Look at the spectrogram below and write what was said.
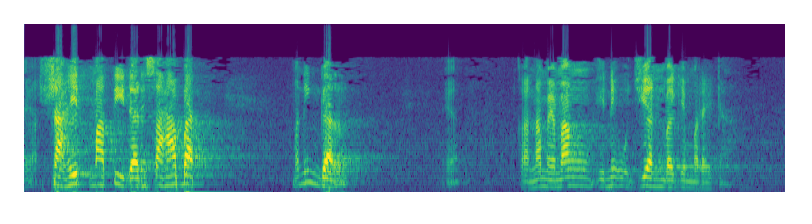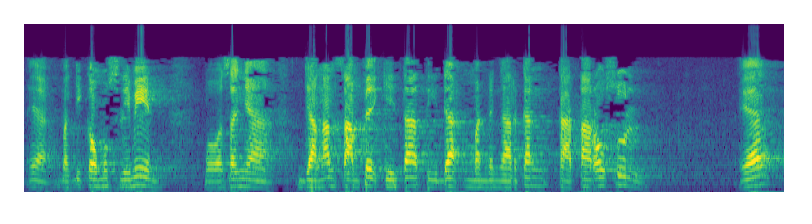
ya, syahid mati dari sahabat. Meninggal. Ya. Karena memang ini ujian bagi mereka. Ya, bagi kaum muslimin bahwasanya jangan sampai kita tidak mendengarkan kata Rasul. Ya.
